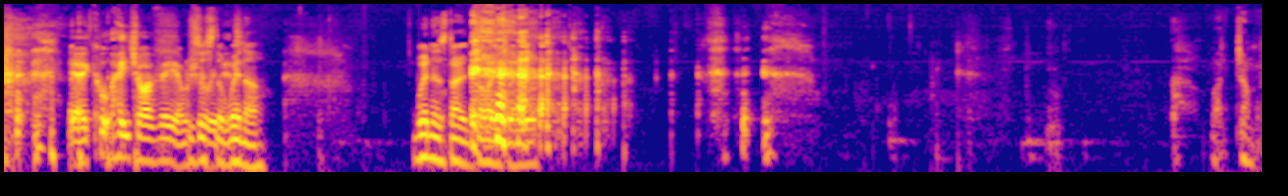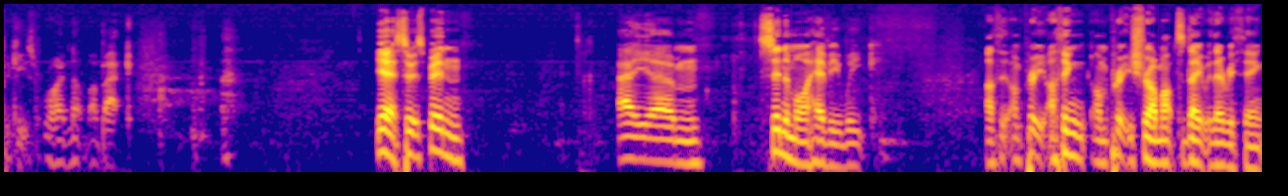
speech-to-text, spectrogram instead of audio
yeah, he caught HIV. I'm He's sure just he a did. winner. Winners don't die, my jumper keeps riding up my back. Yeah, so it's been a um, cinema heavy week. I think I'm pretty. I think I'm pretty sure I'm up to date with everything.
